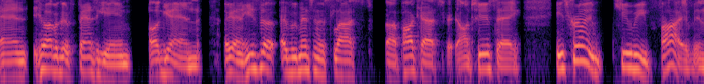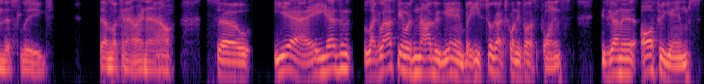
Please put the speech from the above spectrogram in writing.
and he'll have a good fantasy game again. Again, he's the as we mentioned this last uh, podcast on Tuesday. He's currently QB five in this league that I'm looking at right now. So yeah, he hasn't like last game was not a good game, but he still got 20 plus points. He's gotten it all three games.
